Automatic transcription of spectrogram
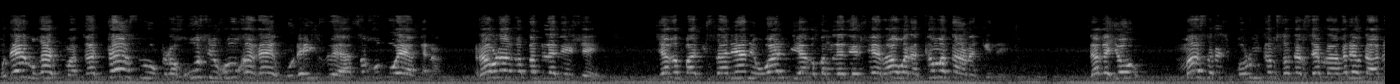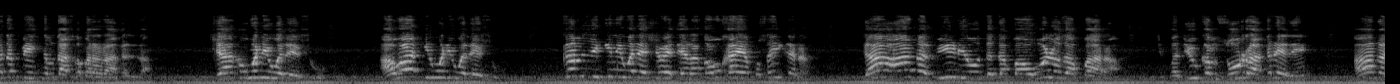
خدای مغرق مکه تاسو کړه خو سي خو هغه ګډې شوې اسه خو بویا کنه راوړه هغه بنگلاديشي چې هغه پاکستانيان وال دي هغه بنگلاديشي راوړه کومه تانه کې دي دغه یو ما سره پرون کوم صدر صاحب راغلی او داغه د پیج نم دا خبره راغله چې هغه ونیول شو هوا کې ونیول شو کوم ځای کې نیول شوی دی راته وښایه خو صحیح که نه دا هغه ویډیو د دباولو دپاره چې په دیو کوم زور راغلی دی هغه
